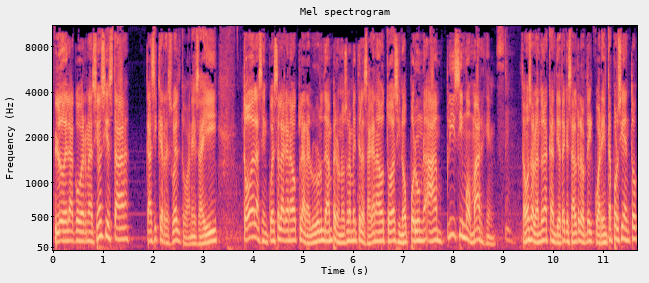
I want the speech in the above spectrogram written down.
Lo de la gobernación sí está casi que resuelto, Vanessa. Ahí todas las encuestas la ha ganado Clara Luz Roldán, pero no solamente las ha ganado todas, sino por un amplísimo margen. Estamos hablando de una candidata que está alrededor del 40%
